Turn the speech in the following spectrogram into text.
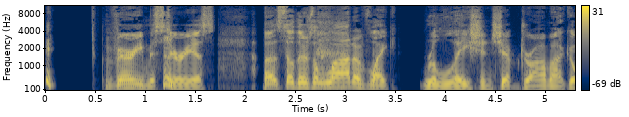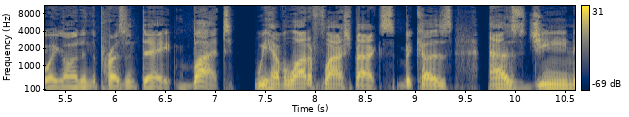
Very mysterious. Uh, so there's a lot of like relationship drama going on in the present day. But we have a lot of flashbacks because as Jean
